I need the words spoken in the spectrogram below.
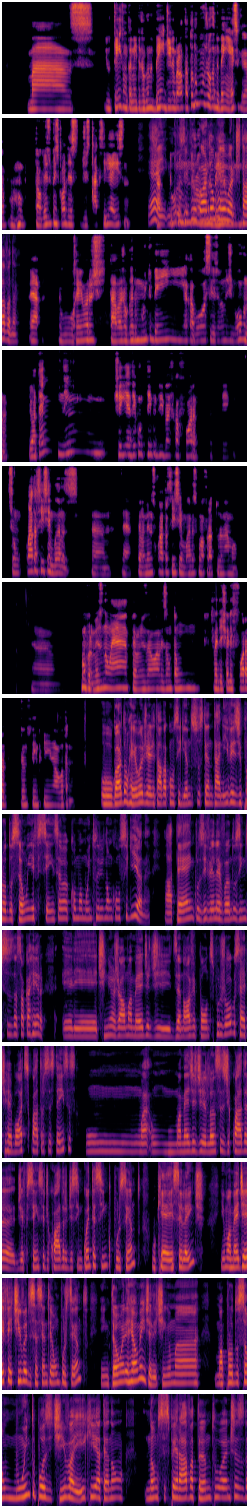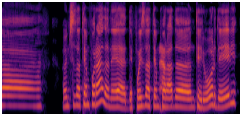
Mas e o Tatum também tá jogando bem, Jalen Brown tá todo mundo jogando bem. Esse, é, talvez o principal destaque seria esse, né? É, tá inclusive o Gordon bem, Hayward estava, né? É, o Hayward estava jogando muito bem e acabou se lesionando de novo, né? Eu até nem cheguei a ver quanto tempo ele vai ficar fora. São 4 a 6 semanas. É, pelo menos 4 a 6 semanas com uma fratura na mão. Bom, pelo menos não é. Pelo menos não é uma lesão tão. que vai deixar ele fora tanto tempo que na outra, né? O Gordon Hayward ele estava conseguindo sustentar níveis de produção e eficiência como muito ele não conseguia, né? Até inclusive elevando os índices da sua carreira. Ele tinha já uma média de 19 pontos por jogo, 7 rebotes, 4 assistências, um, uma, uma média de lances de quadra de eficiência de quadra de 55%, o que é excelente e uma média efetiva de 61%. Então ele realmente ele tinha uma uma produção muito positiva aí que até não, não se esperava tanto antes da antes da temporada, né? Depois da temporada é. anterior dele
